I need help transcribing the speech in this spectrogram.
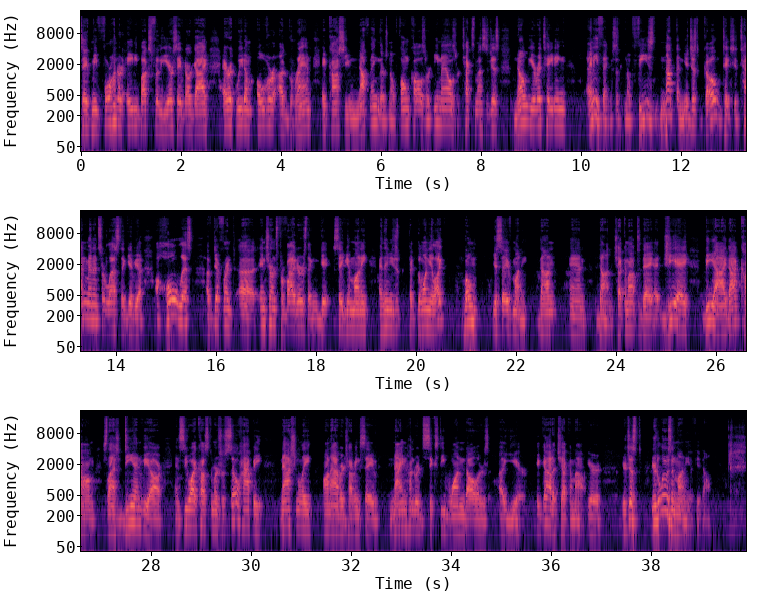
Saved me 480 bucks for the year. Saved our guy Eric Weedham over a grand. It costs you nothing. There's no phone calls or emails or text messages. No irritating anything. So no fees, nothing. You just go. Takes you 10 minutes or less. They give you a whole list of different uh, insurance providers that can get save you money, and then you just pick the one you like. Boom, you save money. Done and done. Check them out today at gabi.com slash DNVR and see why customers are so happy nationally on average having saved $961 a year. You got to check them out. You're you're just you're losing money if you don't.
